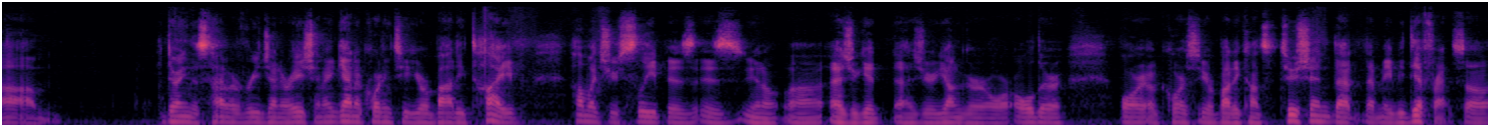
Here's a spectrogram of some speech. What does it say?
um, during this time of regeneration, again, according to your body type, how much you sleep is is you know uh, as you get as you're younger or older or of course your body constitution that that may be different. So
